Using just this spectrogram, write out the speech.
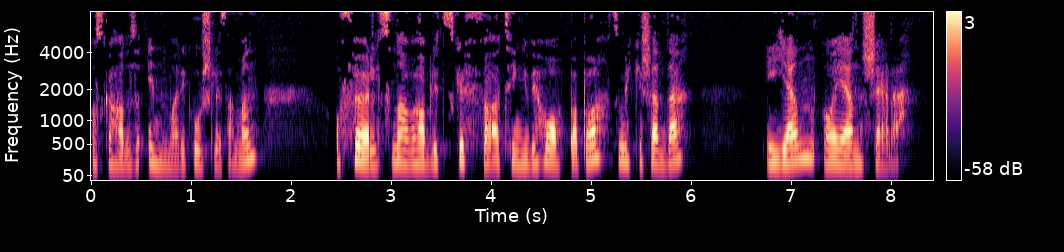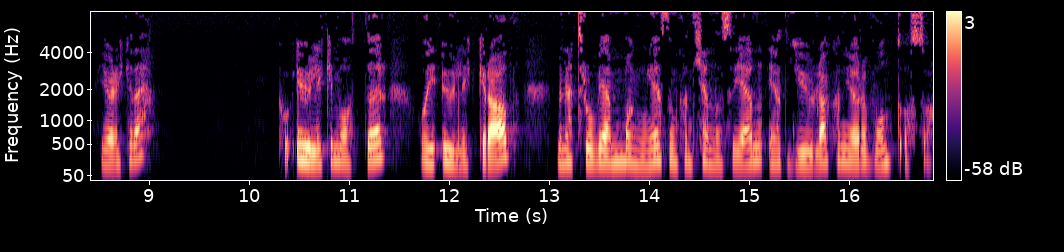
og skal ha det så innmari koselig sammen, og følelsen av å ha blitt skuffa av ting vi håpa på, som ikke skjedde. Igjen og igjen skjer det. Gjør det ikke det? På ulike måter og i ulik grad, men jeg tror vi er mange som kan kjenne oss igjen i at jula kan gjøre vondt også.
